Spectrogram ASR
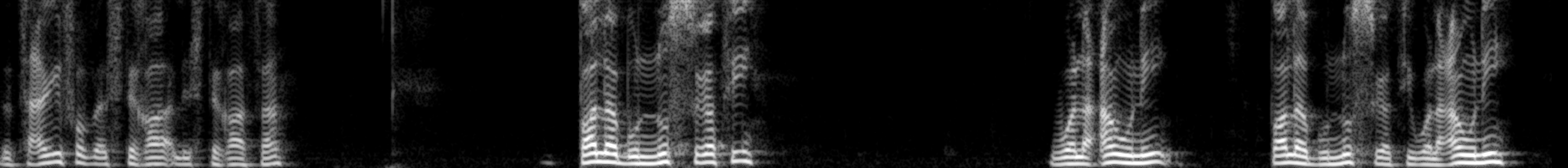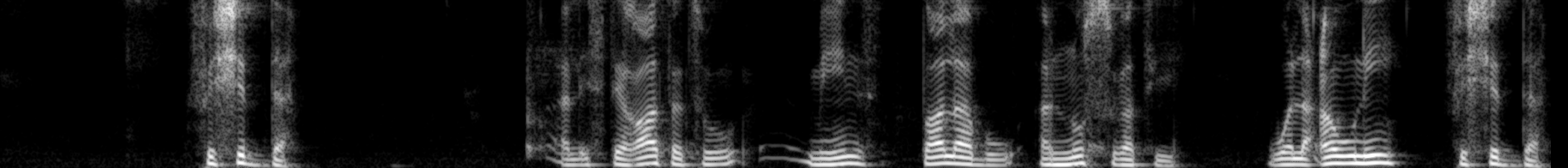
the تعريف of استغا- الاستغاثة طلب النصرة والعون طلب النصرة والعون في الشدة. الاستغاثة means طلب النصرة والعون في الشدة.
